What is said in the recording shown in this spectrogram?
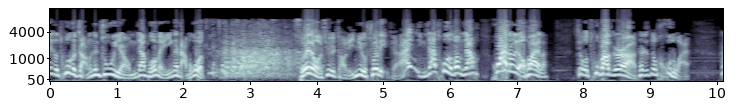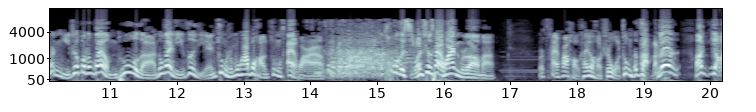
那个兔子长得跟猪一样，我们家博美应该打不过。所以，我去找邻居说理去。哎，你们家兔子把我们家花都咬坏了。结果兔八哥啊，他这都护短，说你这不能怪我们兔子啊，都怪你自己。你种什么花不好，种菜花啊？兔子喜欢吃菜花，你不知道吗？我说菜花好看又好吃，我种它怎么了啊？咬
